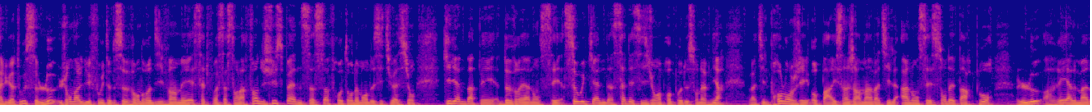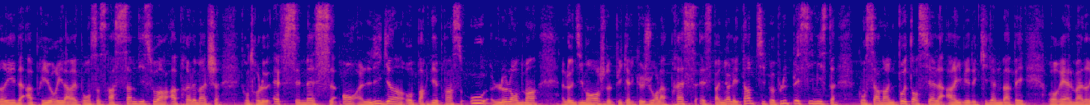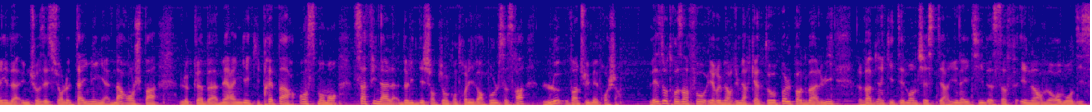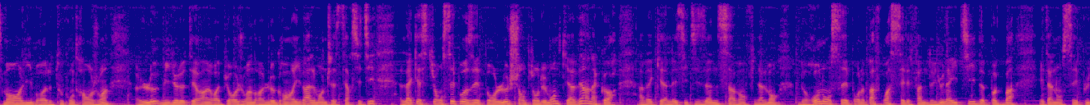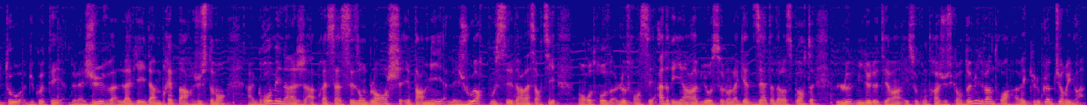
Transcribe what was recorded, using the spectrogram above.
Salut à tous, le journal du foot de ce vendredi 20 mai. Cette fois, ça sent la fin du suspense, sauf retournement de situation. Kylian Mbappé devrait annoncer ce week-end sa décision à propos de son avenir. Va-t-il prolonger au Paris Saint-Germain? Va-t-il annoncer son départ pour le Real Madrid? A priori, la réponse sera samedi soir après le match contre le FC Metz en Ligue 1 au Parc des Princes ou le lendemain. Le dimanche, depuis quelques jours, la presse espagnole est un petit peu plus pessimiste concernant une potentielle arrivée de Kylian Mbappé au Real Madrid. Une chose est sûre, le timing n'arrange pas le club merengue qui prépare en ce moment sa finale de Ligue des Champions contre Liverpool. Ce sera le 28 mai prochain. Les autres infos et rumeurs du mercato, Paul Pogba, lui, va bien quitter Manchester United, sauf énorme rebondissement, libre de tout contrat en juin. Le milieu de terrain aurait pu rejoindre le grand rival Manchester City. La question s'est posée pour le champion du monde qui avait un accord avec les Citizens avant finalement de renoncer pour ne pas froisser les fans de United. Pogba est annoncé plutôt du côté de la Juve. La vieille dame prépare justement un gros ménage après sa saison blanche et parmi les joueurs poussés vers la sortie, on retrouve le français Adrien Rabiot selon la Gazette dello Sport. Le milieu de terrain est sous contrat jusqu'en 2023 avec le club turinois.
